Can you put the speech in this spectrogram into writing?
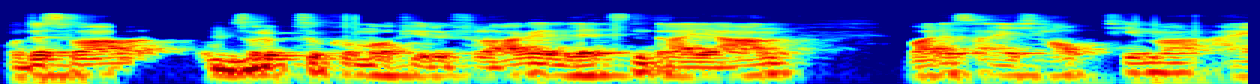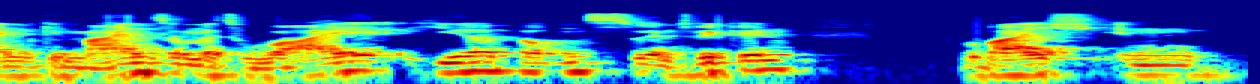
Und das war, um mhm. zurückzukommen auf Ihre Frage, in den letzten drei Jahren war das eigentlich Hauptthema, ein gemeinsames Why hier bei uns zu entwickeln, wobei ich in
